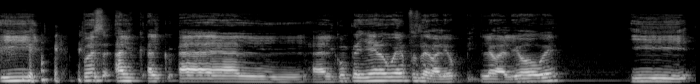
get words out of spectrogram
Y pues al, al, al, al cumpleañero, güey, pues le valió, le valió, güey. Y,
